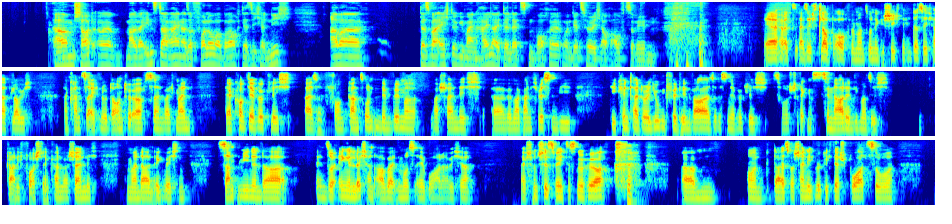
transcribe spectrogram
Ähm, schaut äh, mal bei Insta rein, also Follower braucht er sicher nicht, aber das war echt irgendwie mein Highlight der letzten Woche und jetzt höre ich auch auf zu reden. Ja, also ich glaube auch, wenn man so eine Geschichte hinter sich hat, glaube ich, dann kann es eigentlich nur down to earth sein, weil ich meine, der kommt ja wirklich, also von ganz unten, dem will man wahrscheinlich, äh, will man gar nicht wissen, wie die Kindheit oder Jugend für den war. Also das sind ja wirklich so Schreckensszenarien, die man sich gar nicht vorstellen kann, wahrscheinlich, wenn man da in irgendwelchen Sandminen da in so engen Löchern arbeiten muss. Ey, boah, da habe ich ja hab ich schon Schiss, wenn ich das nur höre. ähm, und da ist wahrscheinlich wirklich der Sport so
